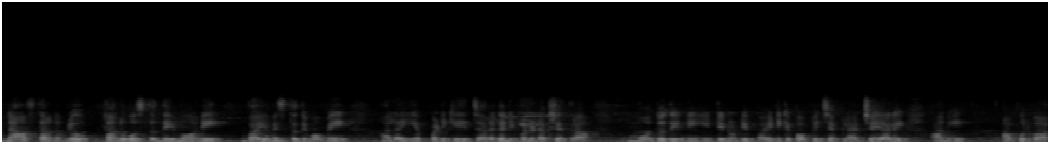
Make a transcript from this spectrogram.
నా స్థానంలో తను వస్తుందేమో అని భయం ఇస్తుంది మమ్మీ. అలా ఎప్పటికీ జరగనివ్వను నక్షత్ర. ముందు దీన్ని ఇంటి నుండి బయటికి పంపించే ప్లాన్ చేయాలి అని అపూర్వ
